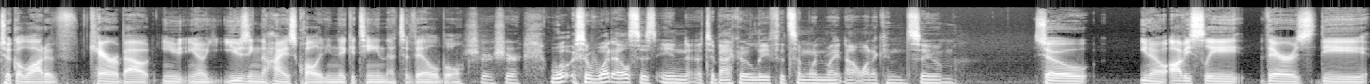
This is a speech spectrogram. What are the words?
took a lot of care about. You, you know, using the highest quality nicotine that's available. Sure, sure. What, so, what else is in a tobacco leaf that someone might not want to consume? So, you know, obviously there's the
